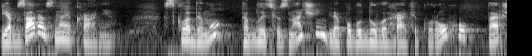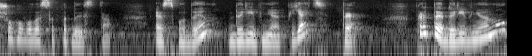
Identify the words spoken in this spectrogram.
як зараз на екрані. Складемо таблицю значень для побудови графіку руху першого велосипедиста. S1 дорівнює 5t. При t дорівнює 0,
